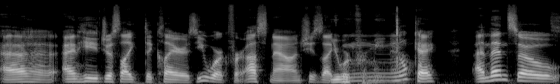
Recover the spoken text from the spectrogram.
Uh, and he just like declares, "You work for us now," and she's like, You work for me "Mm, now." Okay. And then so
